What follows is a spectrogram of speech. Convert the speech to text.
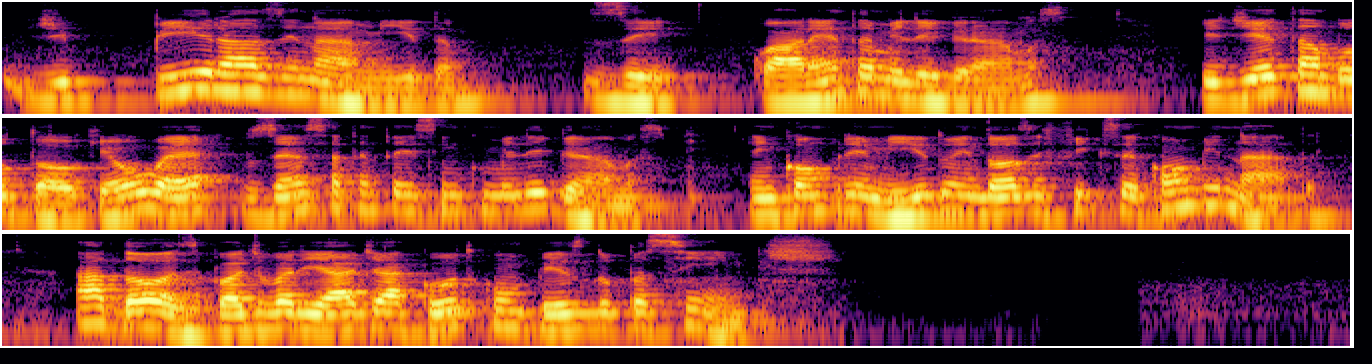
de pirazinamida, Z, 40 mg, e de etambutol, que é o E, 275mg, em comprimido em dose fixa combinada. A dose pode variar de acordo com o peso do paciente.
